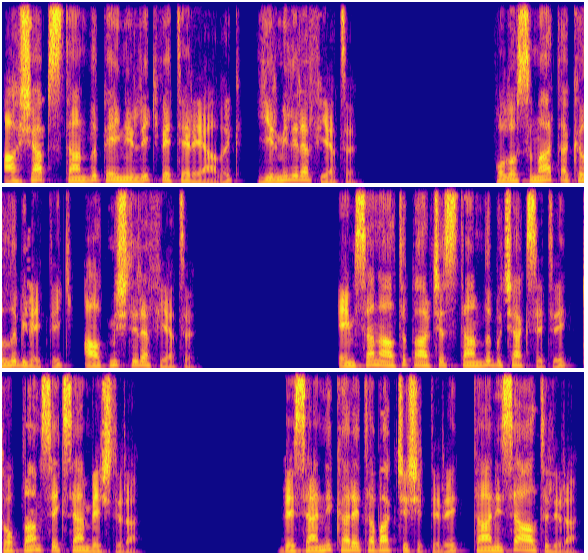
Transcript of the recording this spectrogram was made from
Ahşap standlı peynirlik ve tereyağlık, 20 lira fiyatı. Polo Smart akıllı bileklik, 60 lira fiyatı. Emsan 6 parça standlı bıçak seti, toplam 85 lira. Desenli kare tabak çeşitleri, tanesi 6 lira.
